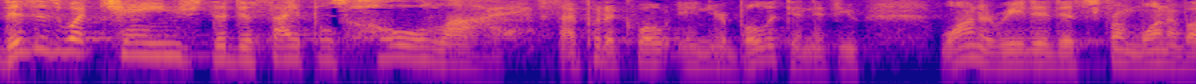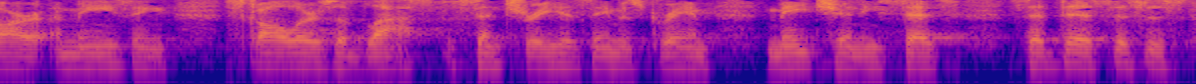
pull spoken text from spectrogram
This is what changed the disciples' whole lives. I put a quote in your bulletin if you want to read it. It's from one of our amazing scholars of last century. His name is Gresham Machen. He says, said this, this is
